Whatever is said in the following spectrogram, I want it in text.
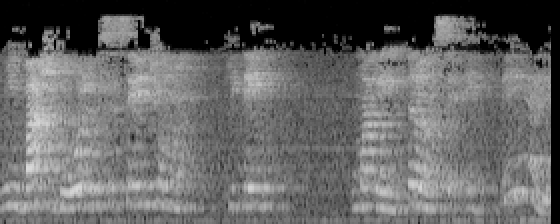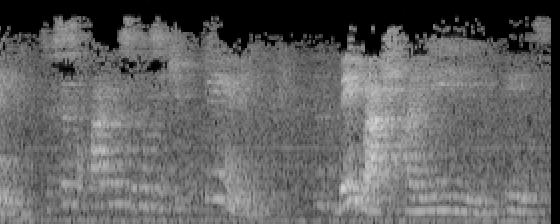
embaixo do olho, você sente um, que tem uma entrância, é bem ali. Se vocês tocarem, vocês vão sentir bem ali. Bem baixo. Aí, isso,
